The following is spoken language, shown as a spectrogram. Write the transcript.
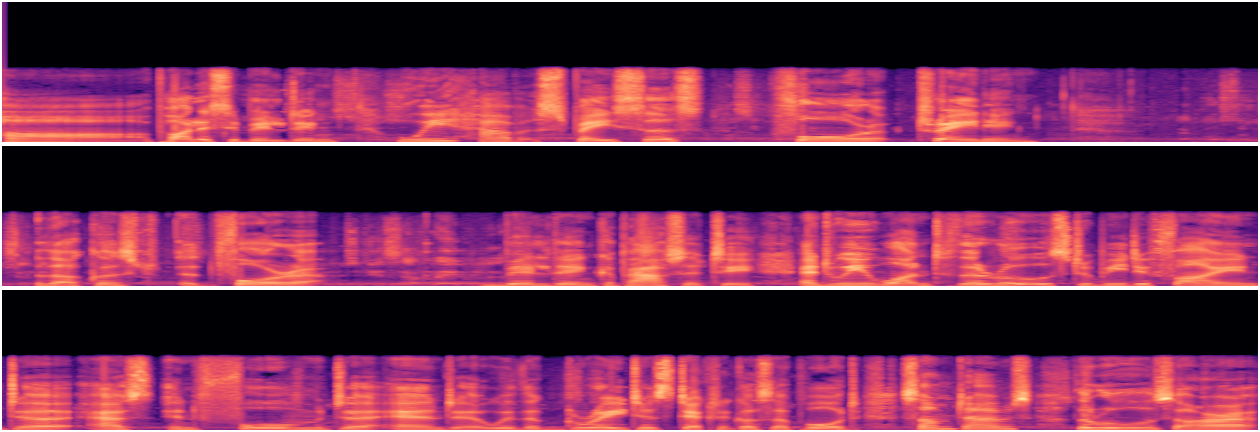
uh, policy building, we have spaces for training, the for building capacity. And we want the rules to be defined uh, as informed uh, and uh, with the greatest technical support. Sometimes the rules are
